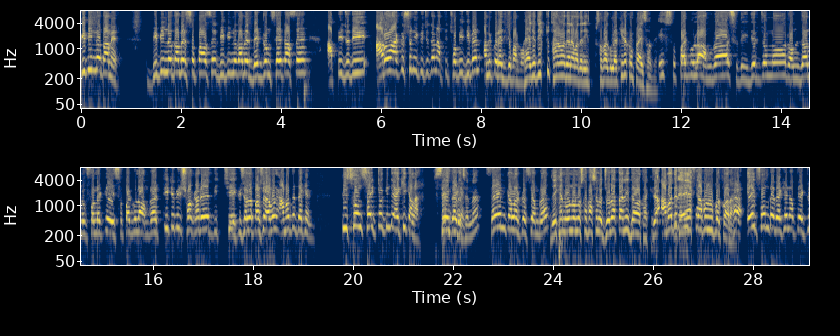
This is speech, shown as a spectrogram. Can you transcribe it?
বিভিন্ন দামের বিভিন্ন দামের সোফা আছে বিভিন্ন দামের বেডরুম সেট আছে। আপনি যদি আরও আকর্ষণীয় কিছু দেন আপনি ছবি দিবেন আমি করে দিতে পারব। হ্যাঁ যদি একটু ধারণা দেন আমাদের এই সোফাগুলো কীরকম প্রাইস হবে? এই সোফাগুলো আমরা শুধু ঈদের জন্য রমজান উপলক্ষে এই সোফাগুলো আমরা টিটিভি সহকারে দিচ্ছি। একুশ হাজার পাঁচশো। এবং আমাদের দেখেন পিছন সাইডটাও কিন্তু একই কালার Same করেছেন না? সেম কালার করছি আমরা। যেখানে অন্য অন্য সোফা আসলে জোড়া তালি দেওয়া থাকে। যে আমাদের এখানে এই এক কাপড়ের উপর করা। হ্যাঁ এই ফোমটা দেখেন আপনি একটু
